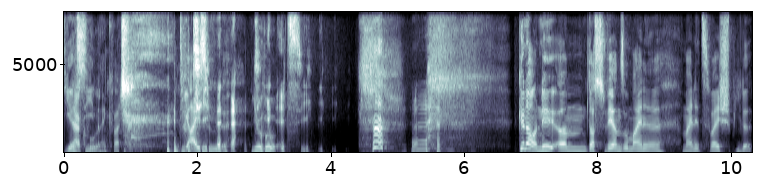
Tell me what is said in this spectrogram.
DLC. Ja, cool. Nein, Quatsch. die Eishöhle. Juhu. DLC. genau, nee, ähm, das wären so meine, meine zwei Spiele.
